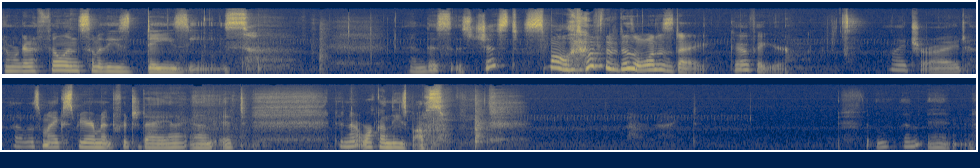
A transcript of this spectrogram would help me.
and we're gonna fill in some of these daisies. And this is just small enough that it doesn't want to stay. Go figure. I tried. That was my experiment for today and, and it did not work on these bottles. Fill them in.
